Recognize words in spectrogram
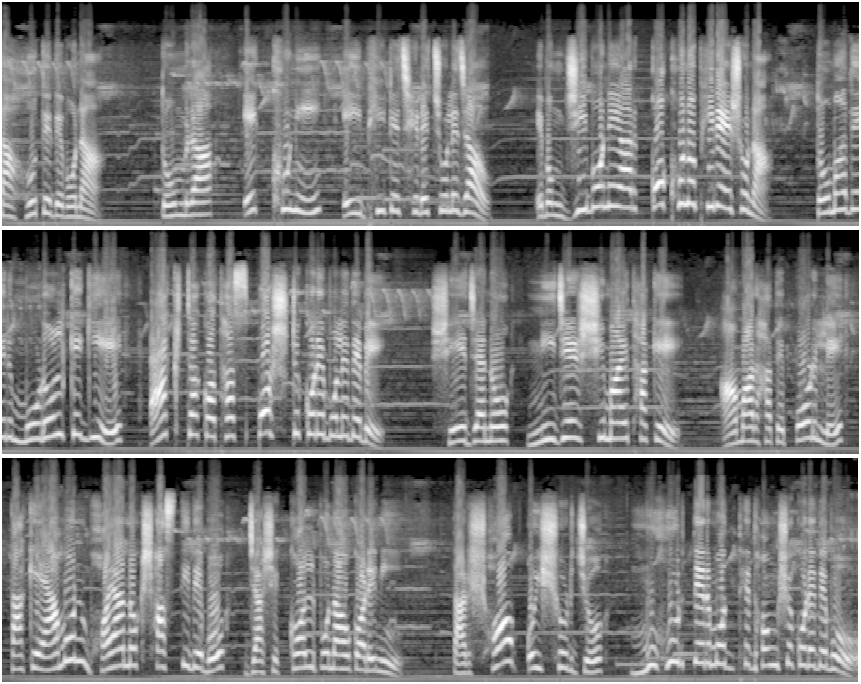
তা হতে দেব না। তোমরা এক্ষুনি এই ভিটে ছেড়ে চলে যাও এবং জীবনে আর কখনো ফিরে এসো না। তোমাদের মোড়লকে গিয়ে একটা কথা স্পষ্ট করে বলে দেবে, সে যেন নিজের সীমায় থাকে, আমার হাতে পড়লে তাকে এমন ভয়ানক শাস্তি দেব যা সে কল্পনাও করেনি। তার সব ঐশ্বর্য মুহূর্তের মধ্যে ধ্বংস করে দেব।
